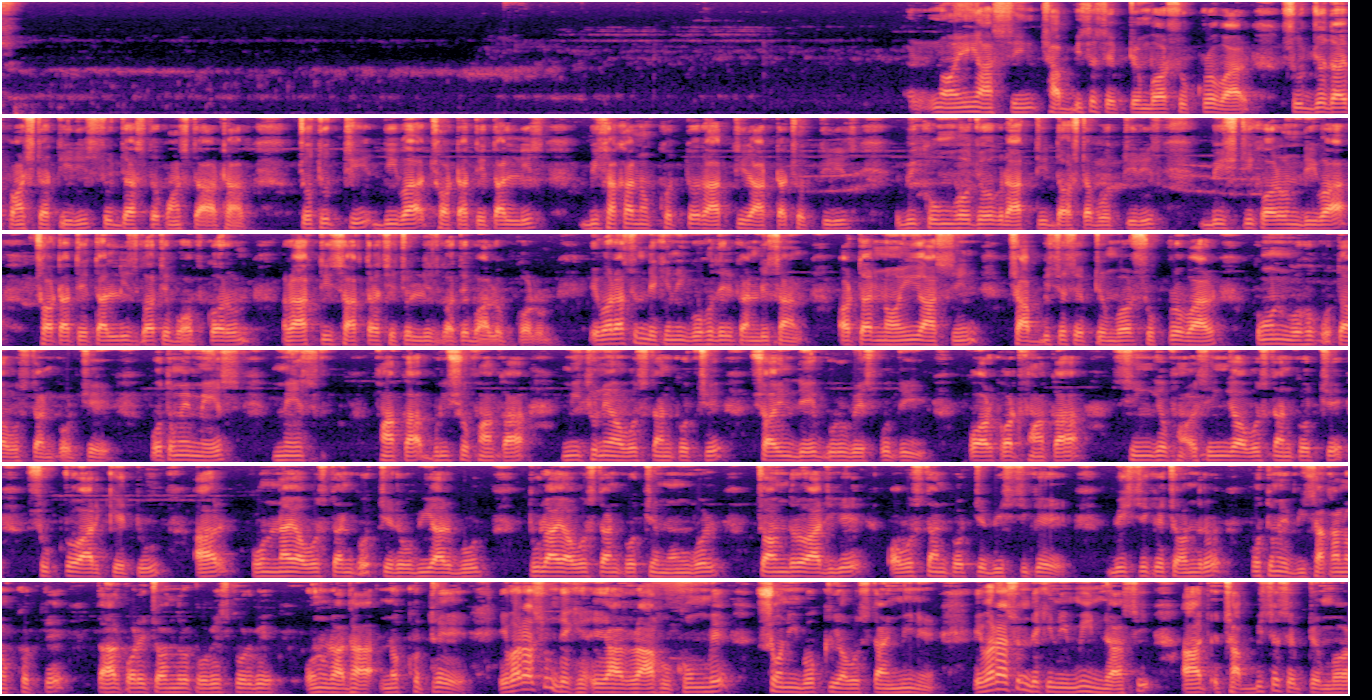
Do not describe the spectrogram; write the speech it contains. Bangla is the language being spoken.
নয়ই আশ্বিন, ছাব্বিশে সেপ্টেম্বর, শুক্রবার, সূর্যোদয় পাঁচটা তিরিশ, সূর্যাস্ত পাঁচটা আঠাশ, চতুর্থী দিবা ছটা তেতাল্লিশ বিশাখা নক্ষত্র রাত্রির আটটা ছত্রিশ, বিকুম্ভ যোগ রাত্রির দশটা বত্রিশ, বৃষ্টিকরণ দিবা, ছটা তেতাল্লিশ গতে বপকরণ রাত্রি সাতটা ছেচল্লিশ গতে বালবকরণ। এবার আসুন দেখে নিই গ্রহদের কন্ডিশান অর্থাৎ নয়ই আশ্বিন, ছাব্বিশে সেপ্টেম্বর, শুক্রবার কোন গ্রহ কোথাও অবস্থান করছে? প্রথমে মেষ মেষ ফাঁকা, বৃষ ফাঁকা মিথুনে অবস্থান করছে। স্বয়ং দেবগুরু বৃহস্পতি, কর্কট ফাঁকা, সিংহে সিংহে অবস্থান করছে, শুক্র আর কেতু, আর কন্যায় অবস্থান করছে রবি আর বুধ, তুলায় অবস্থান করছে মঙ্গল, চন্দ্র আজকে অবস্থান করছে বৃষ্টিকে বৃষ্টিকে চন্দ্র, প্রথমে বিশাখা নক্ষত্রে, তারপরে চন্দ্র প্রবেশ করবে অনুরাধা নক্ষত্রে। এবার আসুন দেখে আর রাহু কুম্ভে, শনি বক্রি অবস্থায় মিনে। এবার আসুন দেখিনি মিন রাশি। আজ ছাব্বিশে সেপ্টেম্বর,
